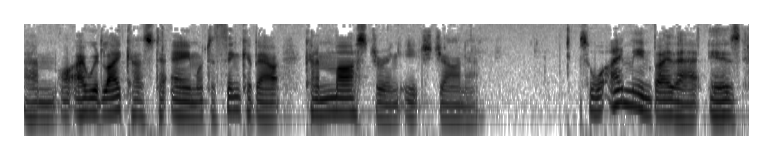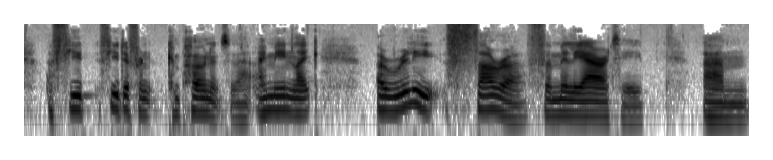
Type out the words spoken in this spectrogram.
um, or I would like us to aim or to think about kind of mastering each jhana. So what I mean by that is a few few different components of that. I mean like a really thorough familiarity um,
